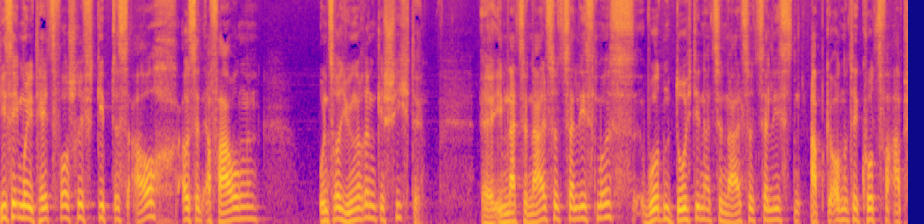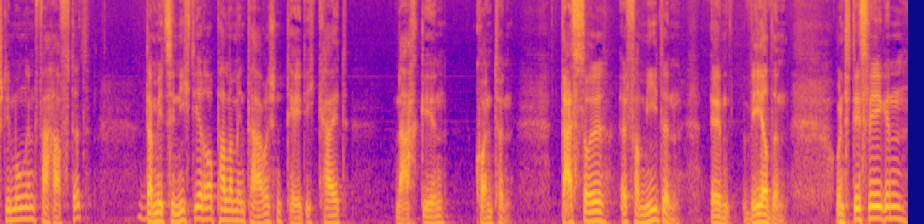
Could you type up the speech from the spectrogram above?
Diese Immunitätsvorschrift gibt es auch aus den Erfahrungen unserer jüngeren Geschichte. Äh, Im Nationalsozialismus wurden durch die Nationalsozialisten Abgeordnete kurz vor Abstimmungen verhaftet, damit sie nicht ihrer parlamentarischen Tätigkeit nachgehen konnten. Das soll äh, vermieden ähm, werden. Und deswegen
